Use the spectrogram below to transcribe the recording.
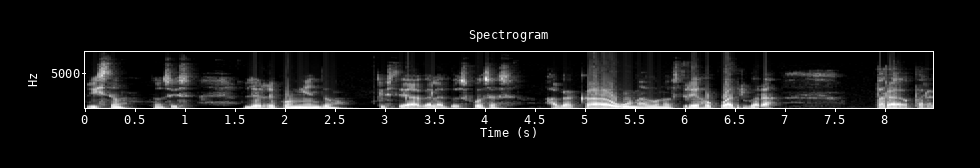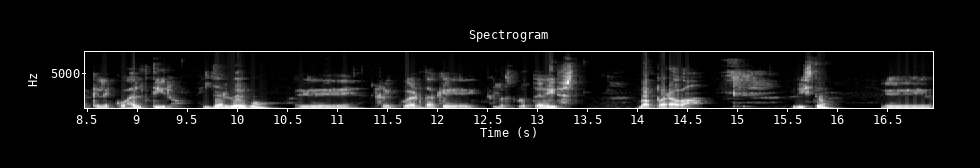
Listo entonces les recomiendo que usted haga las dos cosas. Haga cada uno haga unos tres o cuatro para para, para que le coja el tiro. Y ya luego eh, recuerda que, los protege va para abajo. Listo eh,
